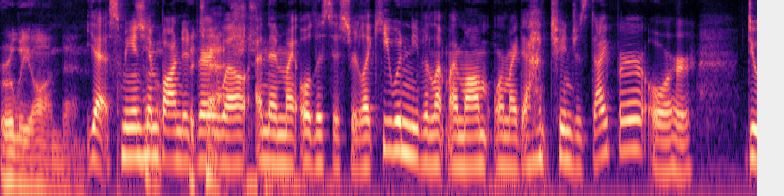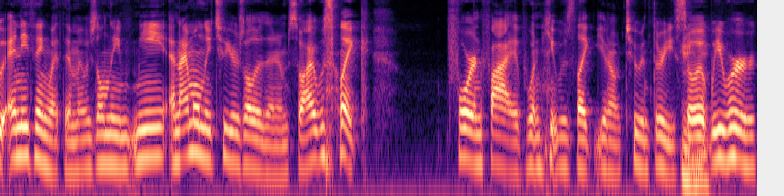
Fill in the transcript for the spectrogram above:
early on then. Yes, me and him So, bonded very well. And then my oldest sister, like he wouldn't even let my mom or my dad change his diaper or do anything with him. It was only me, and I'm only two years older than him, so I was like four and five when he was like you know two and three. So it, we were,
